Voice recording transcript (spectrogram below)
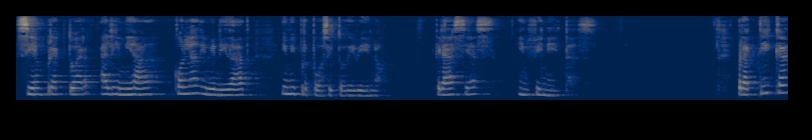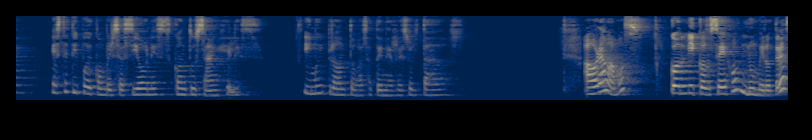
siempre actuar alineada con la divinidad y mi propósito divino. Gracias infinitas. Practica este tipo de conversaciones con tus ángeles y muy pronto vas a tener resultados. Ahora vamos con mi consejo número 3.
